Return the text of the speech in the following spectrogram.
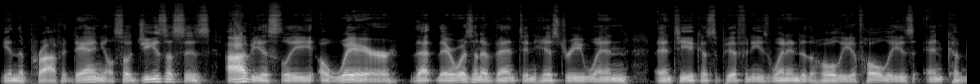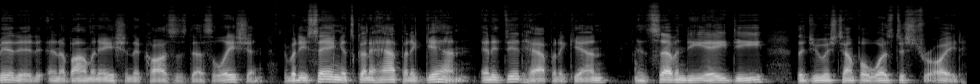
in the prophet Daniel. So Jesus is obviously aware that there was an event in history when Antiochus Epiphanes went into the Holy of Holies and committed an abomination that causes desolation. But he's saying it's going to happen again, and it did happen again. In 70 AD, the Jewish temple was destroyed.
